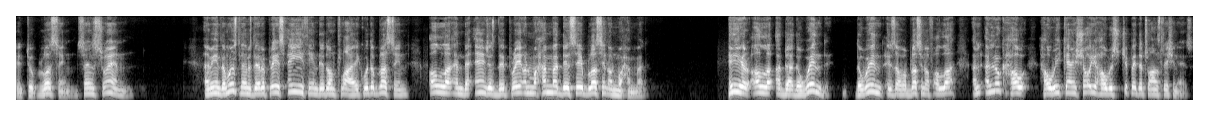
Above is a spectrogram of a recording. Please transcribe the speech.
into blessing. Since when? I mean, the Muslims they replace anything they don't like with a blessing. Allah and the angels they pray on Muhammad, they say blessing on Muhammad. Here, Allah, the, the wind the wind is of a blessing of Allah. And, and look how how we can show you how stupid the translation is.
